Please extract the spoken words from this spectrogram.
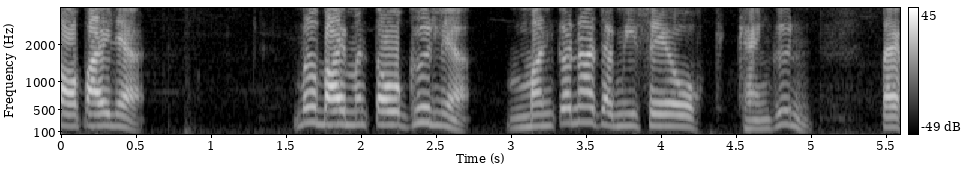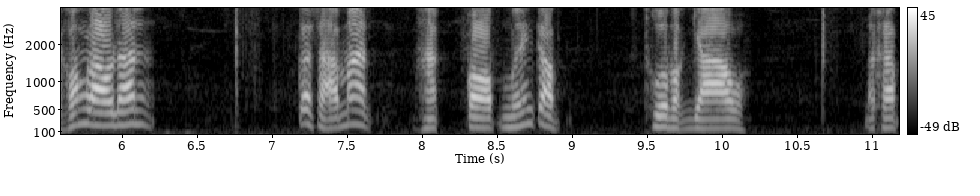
ต่อไปเนี่ย เมื่อใบมันโตขึ้นเนี่ย มันก็น่าจะมีเซลล์แข็งขึ้น แต่ของเรานั้นก็สามารถ หักกรอบเหมือนกับถั่วผักยาวนะครับ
